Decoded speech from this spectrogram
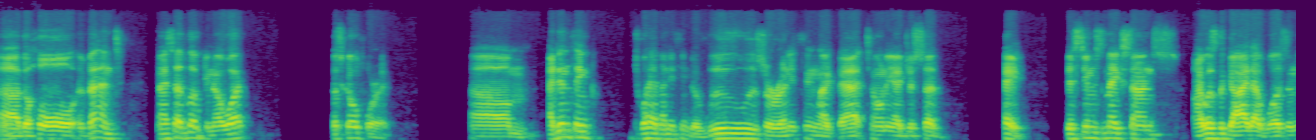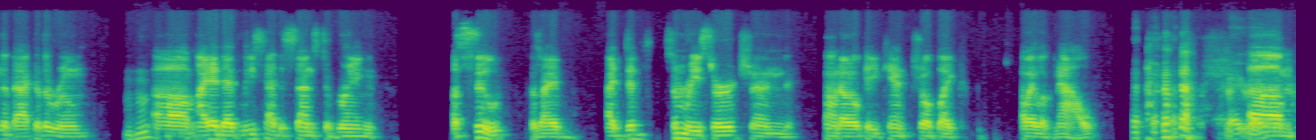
uh, the whole event. And I said, look, you know what? Let's go for it. Um, I didn't think, do I have anything to lose or anything like that, Tony? I just said, hey, this seems to make sense. I was the guy that was in the back of the room. Mm-hmm. Um, I had at least had the sense to bring a suit because I had I did some research and found out okay, you can't show up like how I look now. right, right. Um,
